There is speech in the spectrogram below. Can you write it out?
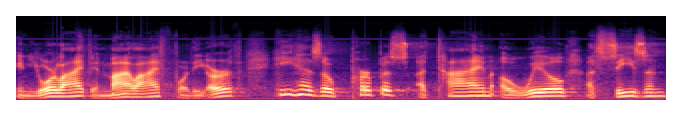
In your life, in my life, for the earth, He has a purpose, a time, a will, a season,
